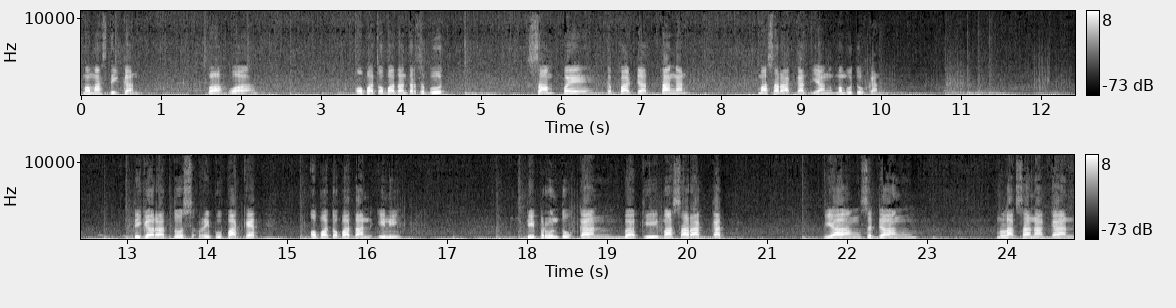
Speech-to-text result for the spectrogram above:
memastikan bahwa obat-obatan tersebut sampai kepada tangan masyarakat yang membutuhkan. 300 ribu paket obat-obatan ini diperuntukkan bagi masyarakat yang sedang melaksanakan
